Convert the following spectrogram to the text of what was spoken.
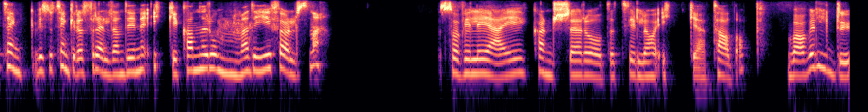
tenker, hvis du tenker at foreldrene dine ikke kan romme de følelsene, så ville jeg kanskje råde til å ikke ta det opp. Hva vil du?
